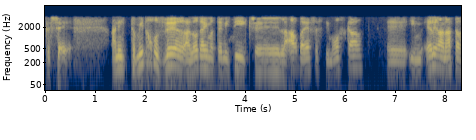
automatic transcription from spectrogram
קשה... אני תמיד חוזר, אני לא יודע אם אתם איתי, כשל-4-0 עם אוסקר, אה, אם אלירן עטר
